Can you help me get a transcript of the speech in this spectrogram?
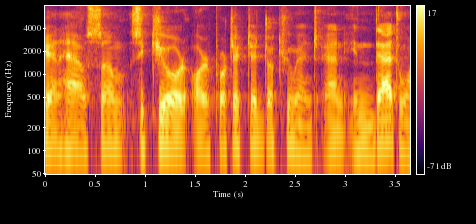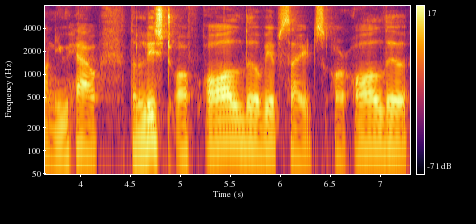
can have some secure or protected document and in that one you have the list of all the websites or all the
